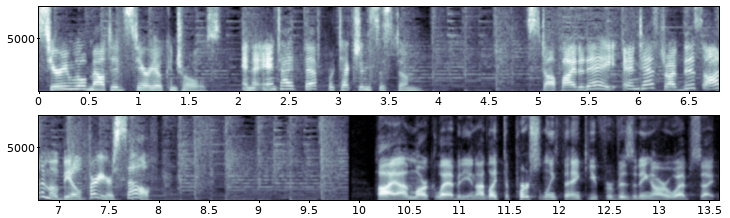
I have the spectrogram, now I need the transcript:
steering wheel mounted stereo controls, and an anti-theft protection system. Stop by today and test drive this automobile for yourself. Hi, I'm Mark Labadie, and I'd like to personally thank you for visiting our website.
